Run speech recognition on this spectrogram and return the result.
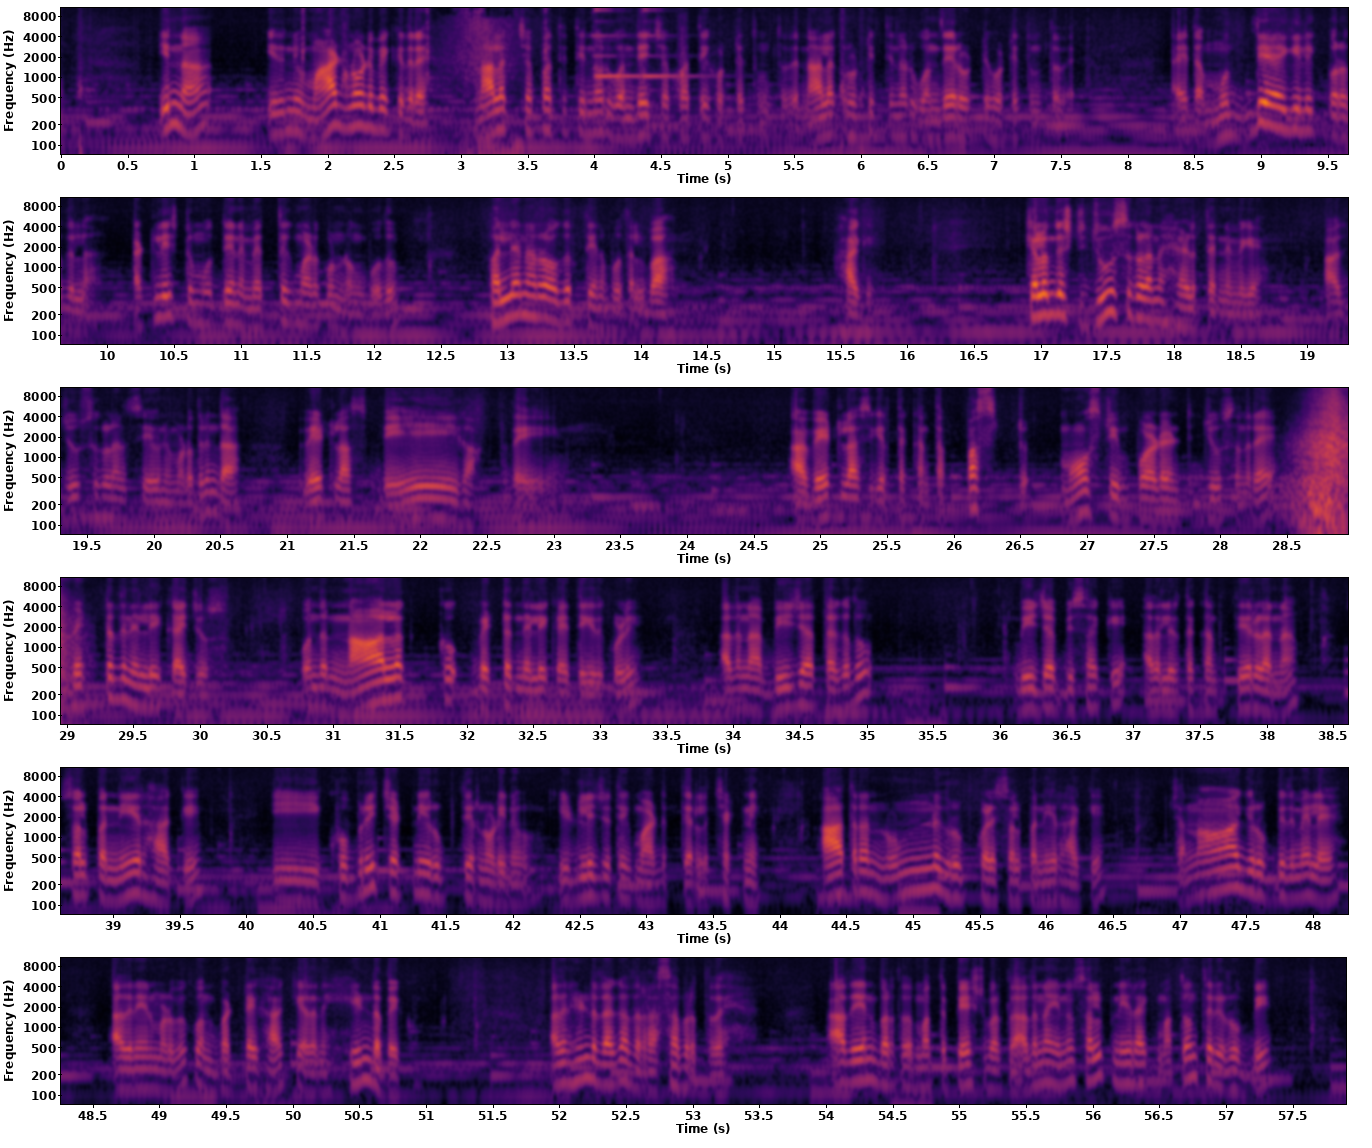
ಇನ್ನು ಇದು ನೀವು ಮಾಡಿ ನೋಡಬೇಕಿದ್ರೆ ನಾಲ್ಕು ಚಪಾತಿ ತಿನ್ನೋರಿಗೆ ಒಂದೇ ಚಪಾತಿ ಹೊಟ್ಟೆ ತುಂಬ್ತದೆ. ನಾಲ್ಕು ರೊಟ್ಟಿ ತಿನ್ನೋರ್ಗೆ ಒಂದೇ ರೊಟ್ಟಿ ಹೊಟ್ಟೆ ತುಂಬ್ತದೆ. ಆಯಿತಾ? ಮುದ್ದೆ ಅಗಿಲಿಕ್ಕೆ ಬರೋದಿಲ್ಲ. ಅಟ್ಲೀಸ್ಟ್ ಮುದ್ದೆನ ಮೆತ್ತಗೆ ಮಾಡ್ಕೊಂಡು ಹೋಗ್ಬೋದು ಪಲ್ಯನಾರು ಆಗುತ್ತೆ ಅನ್ಬೋದಲ್ವಾ? ಹಾಗೆ. ಕೆಲವೊಂದಿಷ್ಟು ಜ್ಯೂಸ್ಗಳನ್ನು ಹೇಳ್ತೇನೆ ನಿಮಗೆ. ಆ ಜ್ಯೂಸ್ಗಳನ್ನು ಸೇವನೆ ಮಾಡೋದ್ರಿಂದ ವೇಟ್ ಲಾಸ್ ಬೇಗ ಆಗ್ತದೆ. ಆ ವೇಟ್ ಲಾಸ್ಗೆ ಇರ್ತಕ್ಕಂಥ ಫಸ್ಟ್ ಮೋಸ್ಟ್ ಇಂಪಾರ್ಟೆಂಟ್ ಜ್ಯೂಸ್ ಅಂದರೆ ಬೆಟ್ಟದ ನೆಲ್ಲಿಕಾಯಿ ಜ್ಯೂಸ್ ಒಂದು ನಾಲ್ಕು ಬೆಟ್ಟದ ನೆಲ್ಲಿಕಾಯಿ ತೆಗೆದುಕೊಳ್ಳಿ. ಅದನ್ನು ಬೀಜ ತೆಗೆದು, ಬೀಜ ಬಿಸಾಕಿ ಅದರಲ್ಲಿರ್ತಕ್ಕಂಥ ತೀರಳನ್ನು ಸ್ವಲ್ಪ ನೀರು ಹಾಕಿ, ಈ ಕೊಬ್ಬರಿ ಚಟ್ನಿ ರುಬ್ತೀರಿ ನೋಡಿ ನೀವು, ಇಡ್ಲಿ ಜೊತೆಗೆ ಮಾಡಿರ್ತೀರಲ್ಲ ಚಟ್ನಿ, ಆ ಥರ ನುಣ್ಣಗೆ ರುಬ್ಕೊಳ್ಳಿ ಸ್ವಲ್ಪ ನೀರು ಹಾಕಿ. ಚೆನ್ನಾಗಿ ರುಬ್ಬಿದ ಮೇಲೆ ಅದನ್ನೇನು ಮಾಡಬೇಕು, ಒಂದು ಬಟ್ಟೆಗೆ ಹಾಕಿ ಅದನ್ನು ಹಿಂಡಬೇಕು. ಅದನ್ನು ಹಿಂಡಿದಾಗ ಅದು ರಸ ಬರ್ತದೆ. ಅದೇನು ಬರ್ತದೆ, ಮತ್ತೆ ಪೇಸ್ಟ್ ಬರ್ತದೆ. ಅದನ್ನು ಇನ್ನೂ ಸ್ವಲ್ಪ ನೀರು ಹಾಕಿ ಮತ್ತೊಂದು ಸರಿ ರುಬ್ಬಿ,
